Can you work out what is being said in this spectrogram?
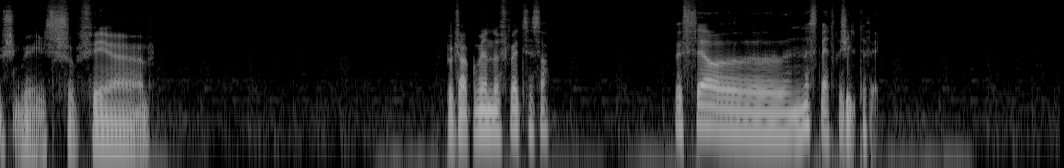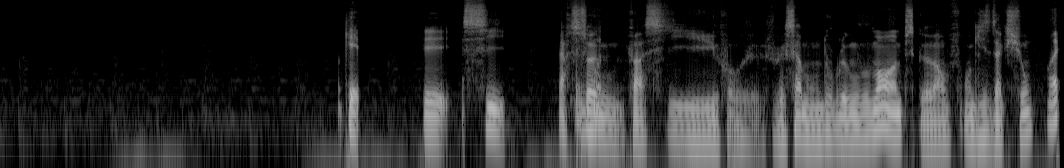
je, vais- je fais. euh, Je peux faire combien de 9 mètres, c'est ça? Tu peux faire euh, 9 mètres, oui, tout à fait. Et si personne. Enfin, si. faut- je- je vais faire mon double mouvement, hein, puisque en, en guise d'action, Ouais.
